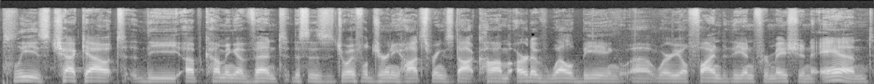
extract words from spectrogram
please check out the upcoming event. This is joyfuljourneyhotsprings.com, Art of Wellbeing, uh, where you'll find the information. And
